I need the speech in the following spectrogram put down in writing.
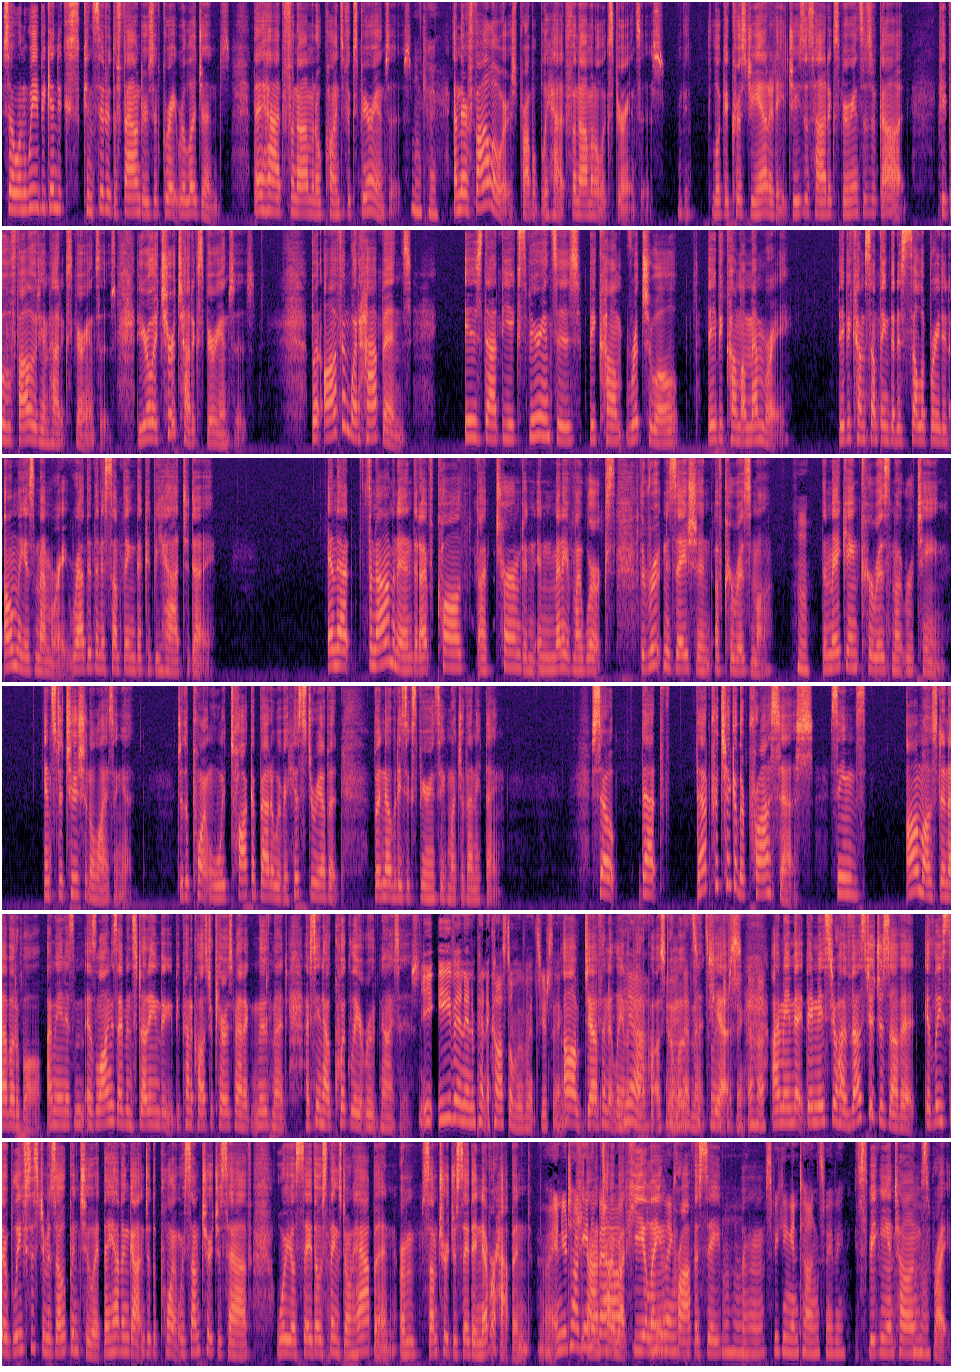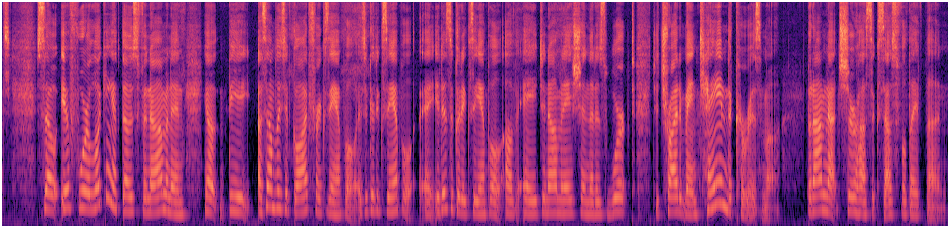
So when we begin to consider the founders of great religions, they had phenomenal kinds of experiences. Okay. And their followers probably had phenomenal experiences. You could look at Christianity. Jesus had experiences of God. People who followed him had experiences. The early church had experiences. But often what happens is that the experiences become ritual, they become a memory. They become something that is celebrated only as memory rather than as something that could be had today. And that phenomenon that I've called, I've termed in, in many of my works, the routinization of charisma. Hmm. The making charisma routine, institutionalizing it to the point where we talk about it, we have a history of it, but nobody's experiencing much of anything. So that that particular process seems almost inevitable. I mean, as, as long as I've been studying the, the Pentecostal charismatic movement, I've seen how quickly it routinizes. E- even in a Pentecostal movements, you're saying? Oh, definitely in yeah. the Pentecostal I mean, movement. so yes. Uh-huh. I mean, they, they may still have vestiges of it. At least their belief system is open to it. They haven't gotten to the point where some churches have, where you'll say those things don't happen, or some churches say they never happened. Right. And you're talking about talking about healing, healing. prophecy, Mhm. Mhm. speaking in tongues, maybe. speaking in tongues, right. So if we're looking at those phenomenon, you know, the Assemblies of God, for example, is a good example. Eh, it is a good example of a denomination that has worked to try to maintain the charisma, but I'm not sure how successful they've been.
